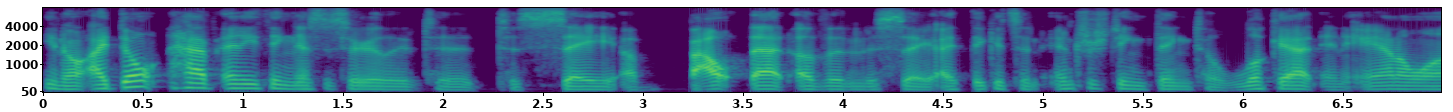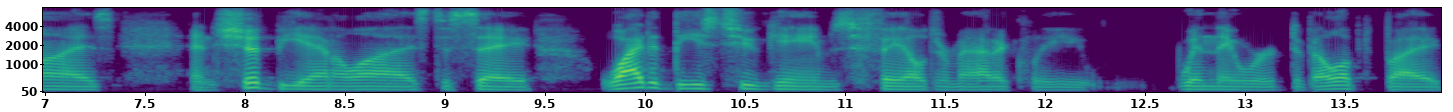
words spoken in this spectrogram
you know I don't have anything necessarily to to say about that other than to say I think it's an interesting thing to look at and analyze and should be analyzed to say why did these two games fail dramatically when they were developed by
